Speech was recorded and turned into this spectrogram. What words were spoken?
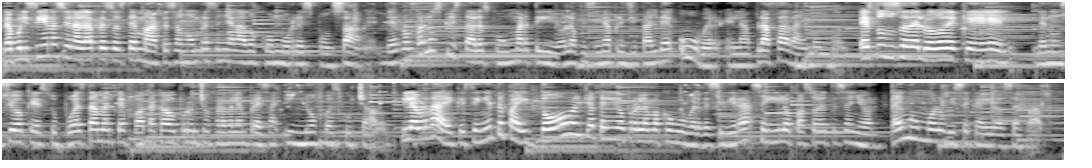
La Policía Nacional apresó este martes a un hombre señalado como responsable de romper los cristales con un martillo en la oficina principal de Uber en la plaza Diamond Mall. Esto sucede luego de que él denunció que supuestamente fue atacado por un chofer de la empresa y no fue Y la verdad es que si en este país todo el que ha tenido problemas con Uber decidiera seguir los pasos de este señor, Diamond Mall hubiese caído hace rato.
